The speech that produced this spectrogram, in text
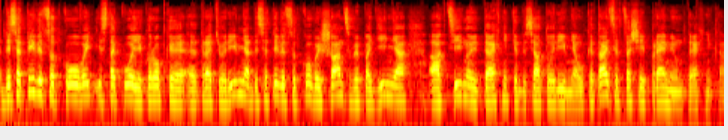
10% із такої коробки е, третього рівня, 10% шанс випадіння акційної техніки 10 рівня. У китайців це ще й преміум техніка.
